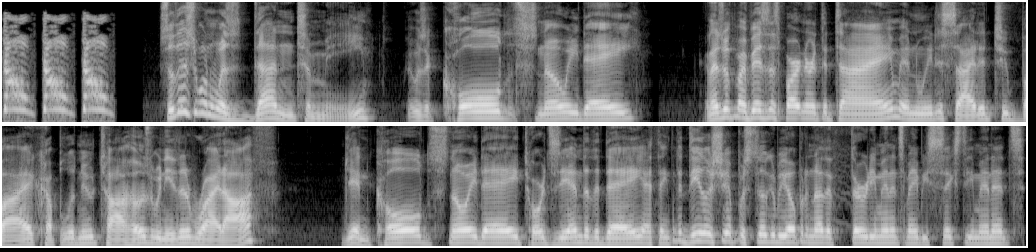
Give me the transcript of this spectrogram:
Don't, don't, don't. So, this one was done to me. It was a cold, snowy day. And I was with my business partner at the time, and we decided to buy a couple of new Tahoes. We needed a write off. Again, cold, snowy day towards the end of the day. I think the dealership was still going to be open another 30 minutes, maybe 60 minutes.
